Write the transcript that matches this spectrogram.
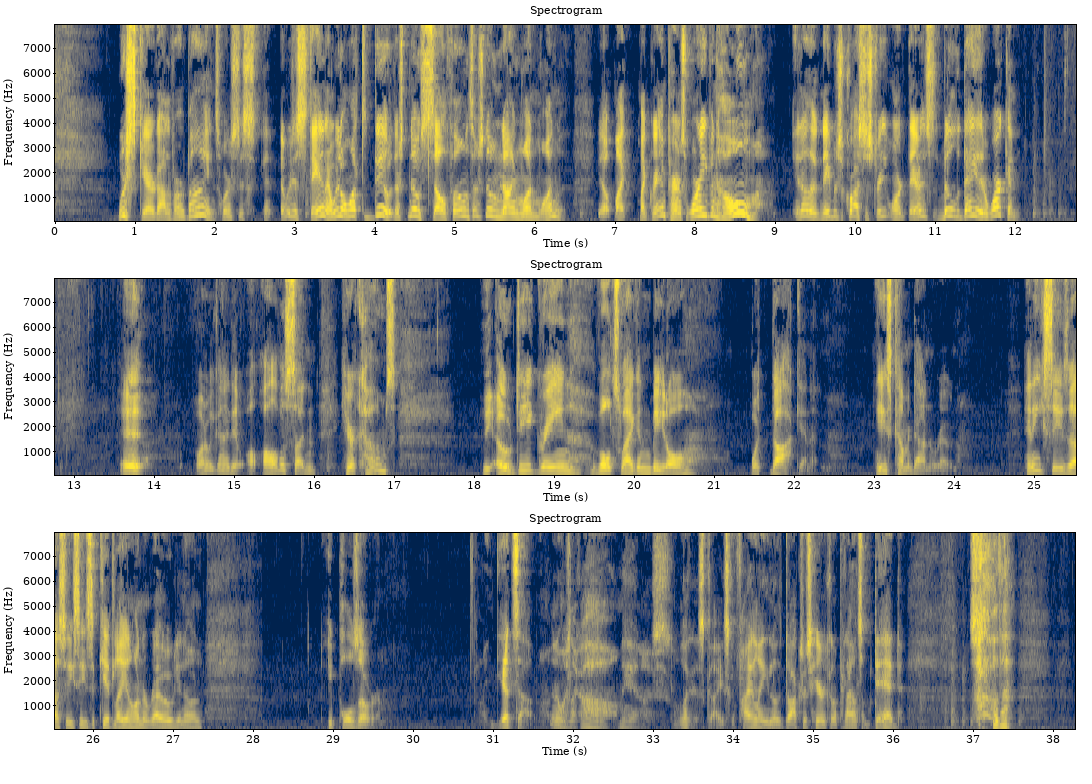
we're scared out of our minds. We're just we're just standing there. We don't know what to do. There's no cell phones. There's no nine one one. You know, my my grandparents weren't even home. You know, the neighbors across the street weren't there. This is the middle of the day. They're working. Ew. What are we to do? All, all of a sudden, here comes the OD green Volkswagen Beetle with Doc in it. He's coming down the road. And he sees us. He sees a kid laying on the road, you know, and he pulls over. He gets out. And it was like, oh, man, look at this guy. He's finally, you know, the doctor's here. He's going to pronounce him dead. So the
